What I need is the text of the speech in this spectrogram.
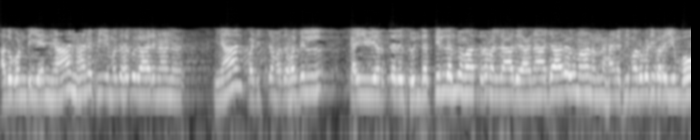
അതുകൊണ്ട് ഞാൻ ഹനഫി മധബുകാരനാണ് ഞാൻ പഠിച്ച മധബിൽ കൈ ഉയർത്തൽ സുന്നത്തിൽ എന്ന് മാത്രമല്ല അത് അനാചാരവുമാണെന്ന് ഹനഫി മറുപടി പറയുമ്പോ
